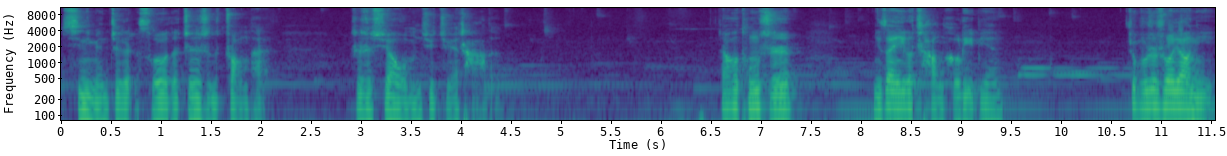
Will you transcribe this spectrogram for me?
心里面这个所有的真实的状态，这是需要我们去觉察的。然后同时，你在一个场合里边，这不是说要你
